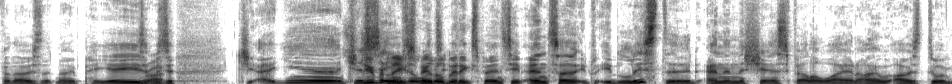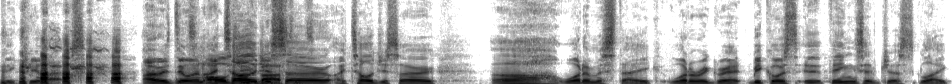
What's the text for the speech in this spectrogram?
for those that know PEs, it was. J- Yeah, it just Stupidly seems a little bit expensive, and so it, it listed, and then the shares fell away, and I, I was doing victory laps. I was doing, I Told you, you so, I told you so. Oh, what a mistake! What a regret! Because uh, things have just like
